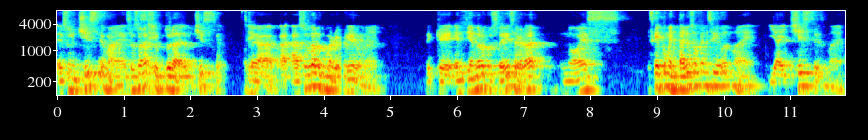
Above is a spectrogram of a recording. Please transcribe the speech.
es, un chiste, man. Eso es una estructura de un chiste. O sea, a, eso es a lo que me refiero, man. De que entiendo lo que usted dice, ¿verdad? No es... Es que hay comentarios ofensivos, man, y hay chistes, man.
